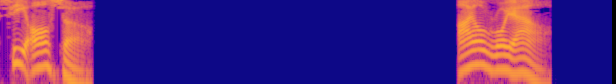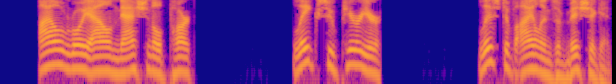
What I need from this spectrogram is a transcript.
See also. Isle Royale. Isle Royale National Park. Lake Superior List of islands of Michigan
